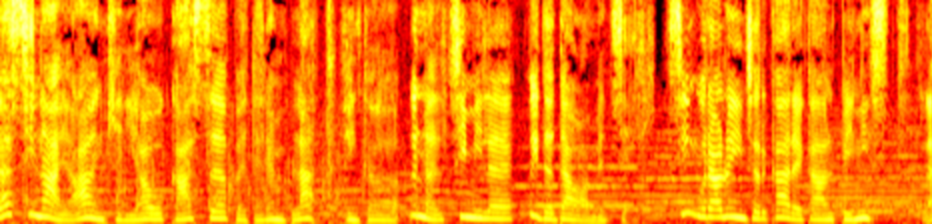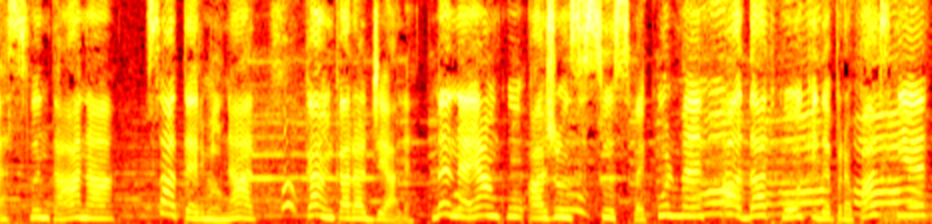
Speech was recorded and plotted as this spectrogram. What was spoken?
La Sinaia închiria o casă pe teren plat, fiindcă înălțimile îi dădeau amețeli. Singura lui încercare ca alpinist la Sfânta Ana s-a terminat ca în Caragiale. Nenea Iancu a ajuns sus pe culme, a dat cu ochii de prăpastie,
